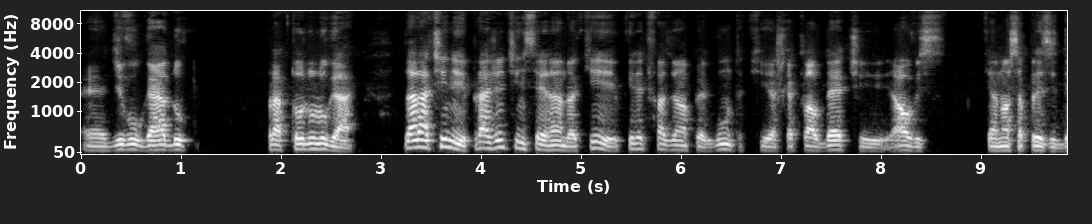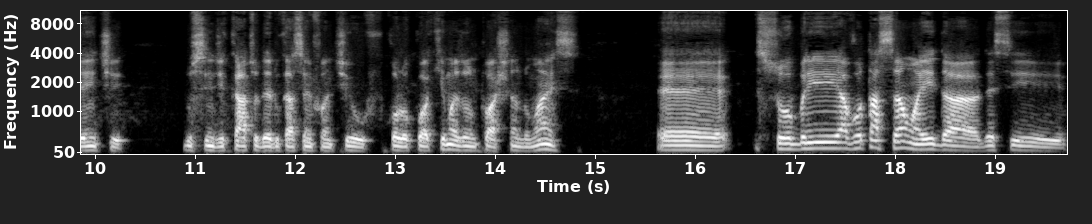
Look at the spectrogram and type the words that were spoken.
é, divulgado para todo lugar. Zaratini, para a gente encerrando aqui, eu queria te fazer uma pergunta que acho que a Claudete Alves que a nossa presidente do Sindicato da Educação Infantil colocou aqui, mas eu não estou achando mais, é, sobre a votação aí da, desse,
